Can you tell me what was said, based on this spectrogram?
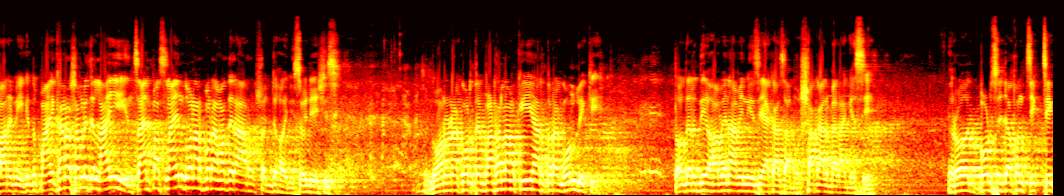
পারেনি, কিন্তু পায়খানার সামনে যে লাইন, চার পাঁচ লাইন গণার পরে আমাদের আর সহ্য হয়নি, চলে এসেছি। গণনা করতে পাঠালাম কি, আর তোরা গণলি কি? তোদের দিয়ে হবে না, আমি নিজে একা যাব, সকালবেলা গেছি। রোদ পড়ছে যখন চিকচিক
